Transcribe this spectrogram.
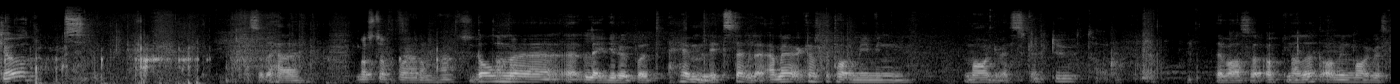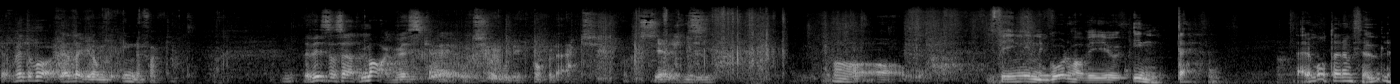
Gött. Alltså det här. Vad stoppar jag de här? De eh, lägger du på ett hemligt ställe. Ja, men jag kanske ska ta dem i min magväska. Du tar dem. Det var alltså öppnandet av min magväska. Vet du vad? Jag lägger dem innefacket. Det visar sig att magväska är otroligt populärt. Åh. Fin innergård har vi ju inte. Däremot är den ful.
